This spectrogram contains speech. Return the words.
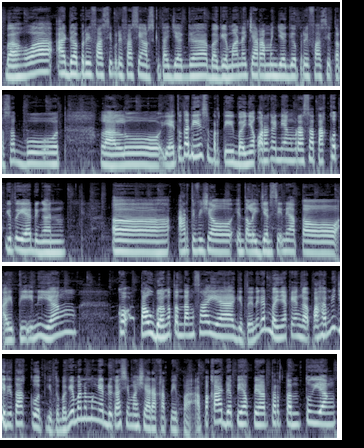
bahwa ada privasi-privasi yang harus kita jaga, bagaimana cara menjaga privasi tersebut. Lalu ya itu tadi seperti banyak orang kan yang merasa takut gitu ya dengan eh, artificial intelligence ini atau IT ini yang kok tahu banget tentang saya gitu. Ini kan banyak yang nggak paham nih jadi takut gitu. Bagaimana mengedukasi masyarakat nih Pak? Apakah ada pihak-pihak tertentu yang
